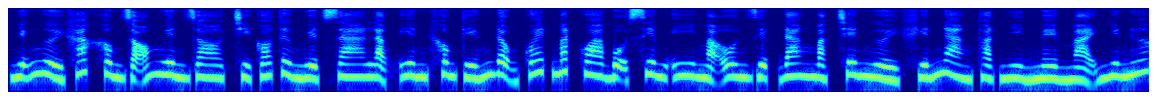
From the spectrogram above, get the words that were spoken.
Những người khác không rõ nguyên do chỉ có từ Nguyệt ra lặng yên không tiếng động quét mắt qua bộ xiêm y mà ôn diệp đang mặc trên người khiến nàng thoạt nhìn mềm mại như nước.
